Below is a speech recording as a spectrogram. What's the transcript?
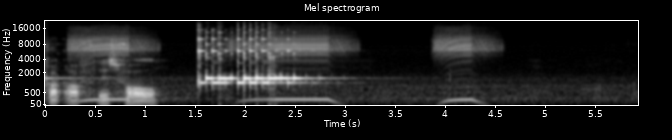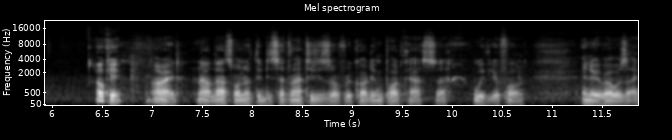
cut off this fall. Okay, all right. Now that's one of the disadvantages of recording podcasts uh, with your phone. Anyway, where was I?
